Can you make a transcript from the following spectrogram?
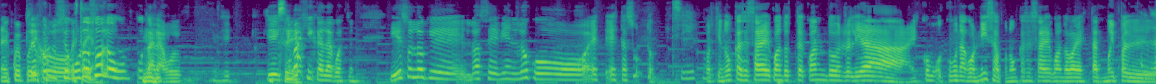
El cuerpo se, dijo, se curó solo, puta, qué, mágica la cuestión. Y eso es lo que lo hace bien loco este, este asunto. Sí. Porque nunca se sabe cuándo está, cuándo en realidad es como, como una cornisa, pues nunca se sabe cuándo va a estar muy para el,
